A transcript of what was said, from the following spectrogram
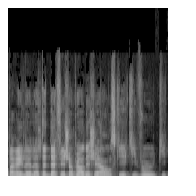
pareil, la, la tête d'affiche un peu en déchéance, qui, qui veut, qui,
